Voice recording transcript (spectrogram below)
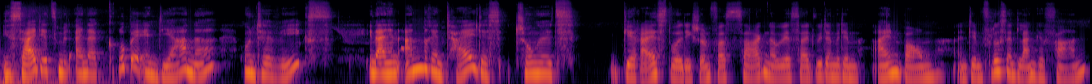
Ihr seid jetzt mit einer Gruppe Indianer unterwegs in einen anderen Teil des Dschungels gereist, wollte ich schon fast sagen, aber ihr seid wieder mit dem Einbaum an dem Fluss entlang gefahren,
